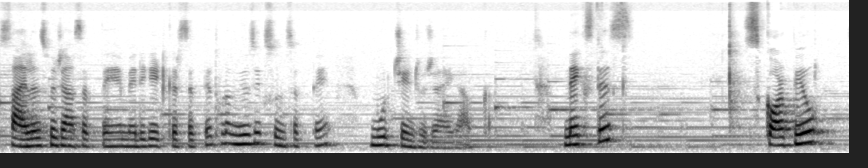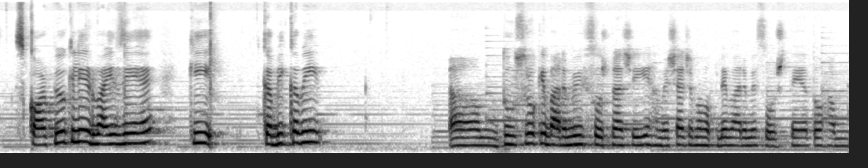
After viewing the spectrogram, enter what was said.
साइलेंस में जा सकते हैं मेडिटेट कर सकते हैं, थोड़ा म्यूज़िक सुन सकते हैं। मूड चेंज हो जाएगा आपका। नेक्स्ट इज़ स्कॉर्पियो स्कॉर्पियो के लिए एडवाइस ये है कि कभी कभी दूसरों के बारे में भी सोचना चाहिए। हमेशा जब हम अपने बारे में सोचते हैं तो हम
